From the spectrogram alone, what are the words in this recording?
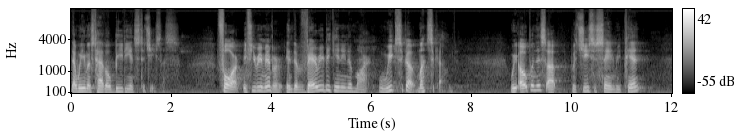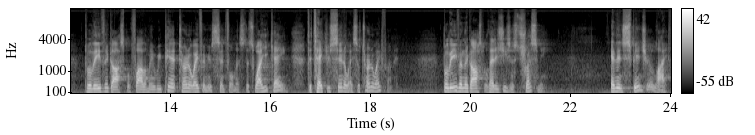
that we must have obedience to Jesus. For, if you remember, in the very beginning of Mark, weeks ago, months ago, we opened this up with Jesus saying, Repent, believe the gospel, follow me. Repent, turn away from your sinfulness. That's why he came, to take your sin away. So turn away from it. Believe in the gospel. That is Jesus. Trust me. And then spend your life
